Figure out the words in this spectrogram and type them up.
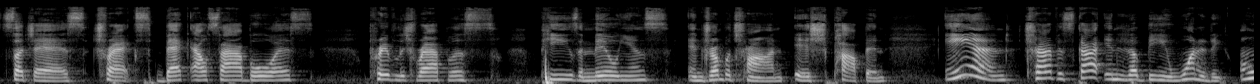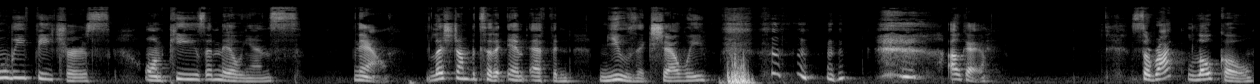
such as tracks Back Outside Boys, Privileged Rappers, Peas and Millions, and Jumbotron ish poppin'. And Travis Scott ended up being one of the only features on Peas and Millions. Now, let's jump into the MF and music, shall we? okay. Circo Loco.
